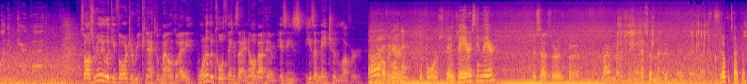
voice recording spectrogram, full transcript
What in there, guy? So I was really looking forward to reconnect with my uncle Eddie. One of the cool things that I know about him is he's he's a nature lover. Over here in the forest. There's there's, uh, bears in there? It says there is, but I have never seen one. That's what matters. He'll protect us.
